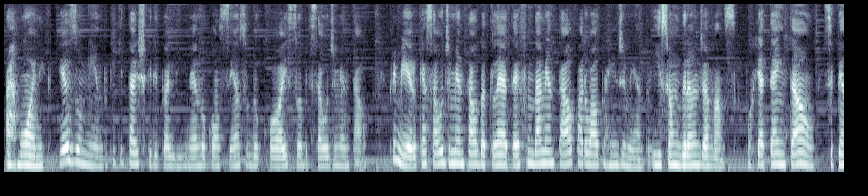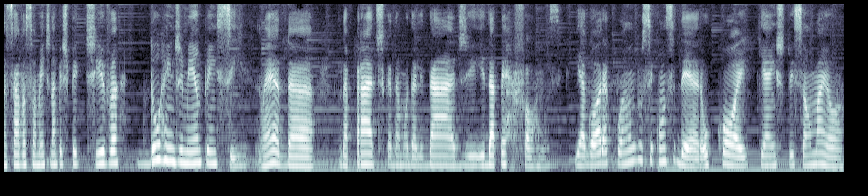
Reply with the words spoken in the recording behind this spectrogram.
harmônica. Resumindo, o que está escrito ali né, no consenso do COI sobre saúde mental? Primeiro, que a saúde mental do atleta é fundamental para o alto rendimento, e isso é um grande avanço, porque até então se pensava somente na perspectiva do rendimento em si, não é? da, da prática, da modalidade e da performance. E agora, quando se considera o COI, que é a instituição maior,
